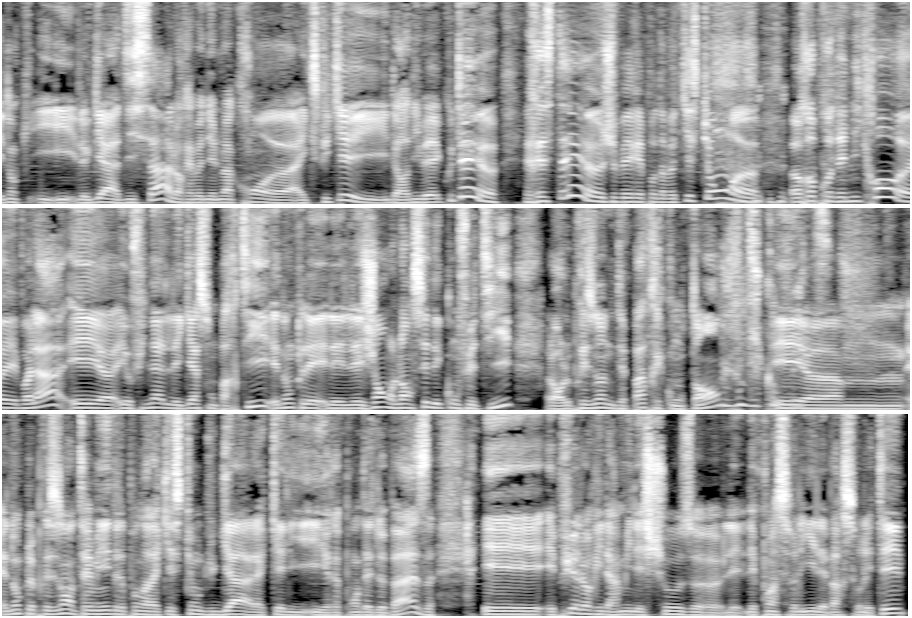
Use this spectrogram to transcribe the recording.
et donc il- il- le gars a dit ça. Alors Emmanuel Macron euh, a expliqué, il leur dit bah écoutez, euh, restez, euh, je vais répondre à votre question, euh, reprenez le micro euh, et voilà et, euh, et au final les gars sont partis et donc les, les, les gens ont lancé des confettis. Alors le président n'était pas très content. Et, euh, et donc le président a terminé de répondre à la question du gars à laquelle il, il répondait de base. Et, et puis alors il a remis les choses, les, les points sur les barres sur t.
